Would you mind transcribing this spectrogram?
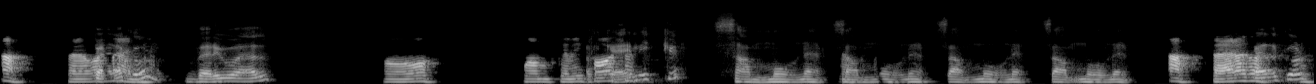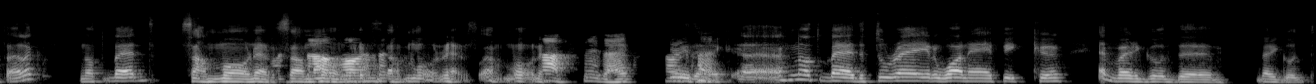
Ah, però va bene. Pentacle, very well Oh, one chemic alchemic summoner summoner summoner summoner Ah, Paragon. Pelacor, Pelacor, not bad. Summoner, Summoner. summoner, summoner, summoner. Ah, three deck. Three deck. Uh, not bad. Two rare, one epic. A very good, uh, very good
